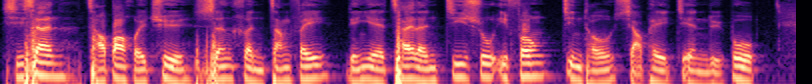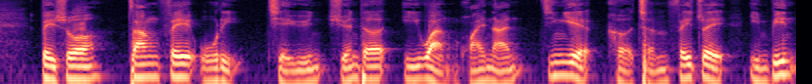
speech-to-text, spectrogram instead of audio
席散，曹豹回去，深恨张飞，连夜差人賏书一封，径投小沛见吕布，被说张飞无礼，且云玄德已往淮南，今夜可乘飞坠，引兵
